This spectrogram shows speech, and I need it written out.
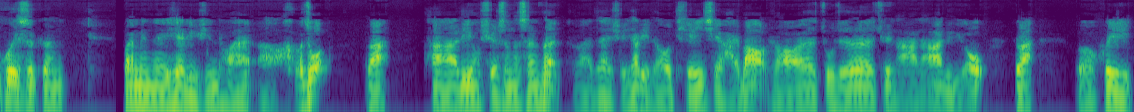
会是跟外面的一些旅行团啊合作，是吧？他利用学生的身份，是吧，在学校里头贴一些海报，是吧？组织去哪哪旅游，是吧？呃，会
